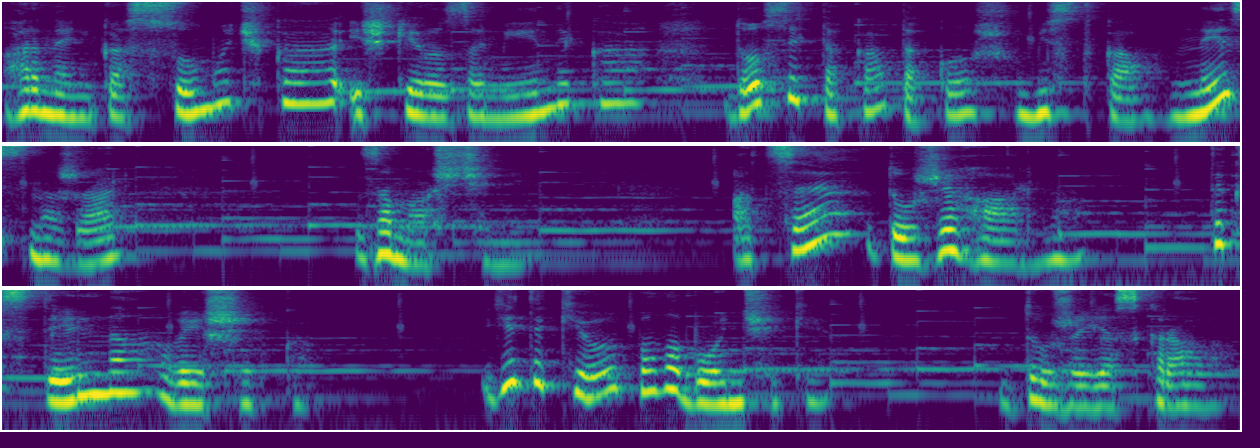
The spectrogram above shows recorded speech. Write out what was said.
гарненька сумочка і шкірозамінника, досить така також вмістка. Низ, на жаль, замащений. А це дуже гарна текстильна вишивка. є такі от балабончики. Дуже яскраво.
